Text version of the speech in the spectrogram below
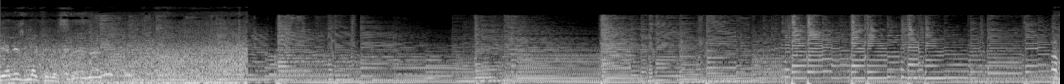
Diyaliz makinesi. Çok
